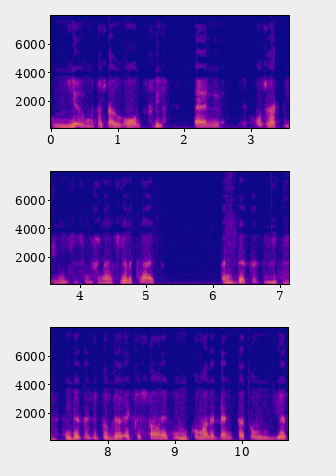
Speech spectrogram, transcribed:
hoe meer moet ons nou rondvlieg en ons raak die inisies in finansiële kry. En dit is die en dit is die probleem. Ek verstaan net nie hoekom hulle dink dat om hier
